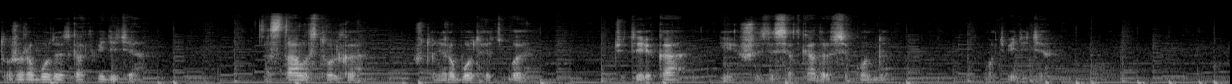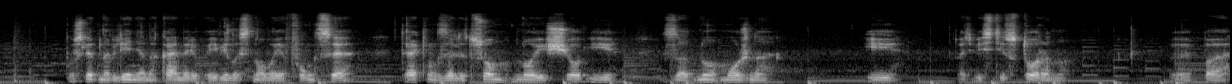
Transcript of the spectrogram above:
тоже работает, как видите. Осталось только, что не работает в 4К и 60 кадров в секунду. Видите. После обновления на камере появилась новая функция трекинг за лицом, но еще и заодно можно и отвести в сторону э, по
